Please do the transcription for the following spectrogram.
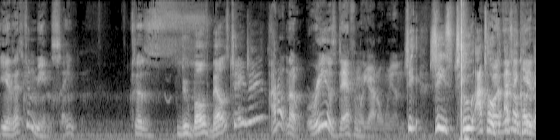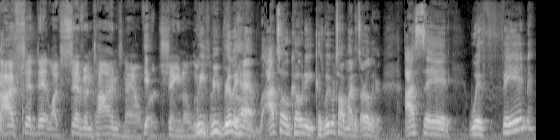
Yeah, that's going to be insane. Because, Do both belts change hands? I don't know. Rhea's definitely got to win. She she's two. I told But I told Cody again, that. I've said that like seven times now for Yeah. Shayna we losing. we really have. I told Cody because we were talking about this earlier. I said with Finn,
